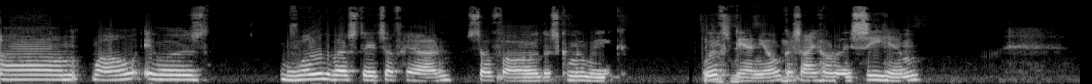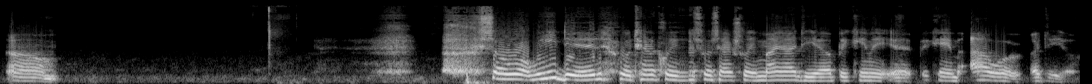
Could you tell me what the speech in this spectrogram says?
Um, well, it was one of the best dates I've had so far this coming week For with. Daniel because I hardly see him. Um, so what we did, well, technically this was actually my idea, became a, it became our idea.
